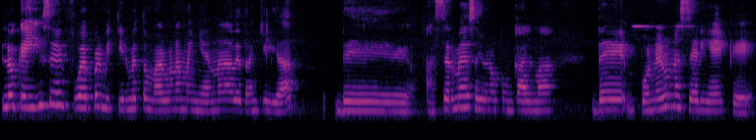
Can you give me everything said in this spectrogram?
lo que hice fue permitirme tomar una mañana de tranquilidad de hacerme desayuno con calma, de poner una serie que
